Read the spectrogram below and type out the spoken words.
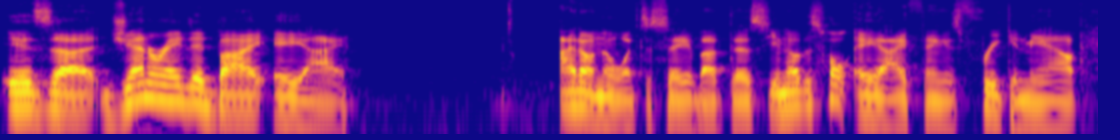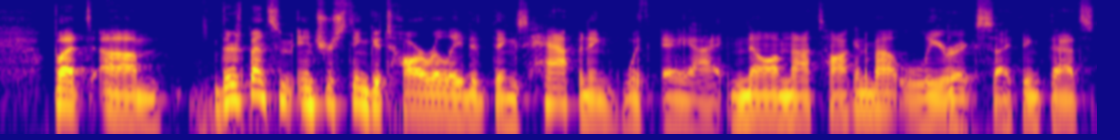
is uh, generated by AI. I don't know what to say about this. You know, this whole AI thing is freaking me out. But um, there's been some interesting guitar related things happening with AI. No, I'm not talking about lyrics. I think that's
